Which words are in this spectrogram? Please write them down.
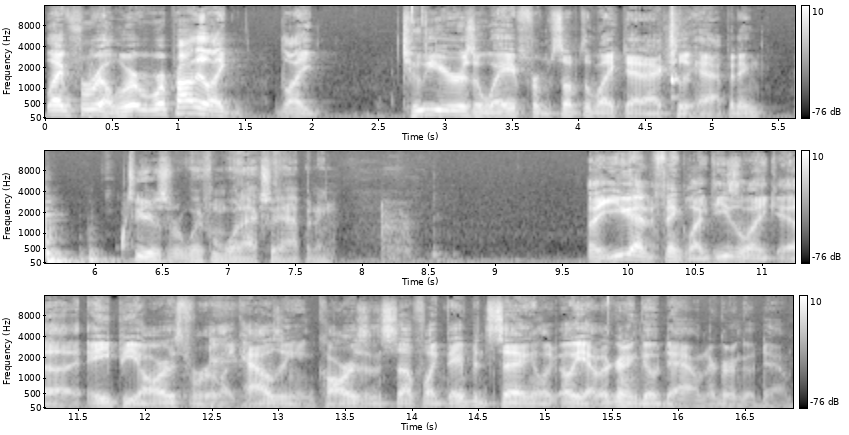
like for real, we're we're probably like like two years away from something like that actually happening. Two years away from what actually happening. Like, you got to think like these like uh, APRs for like housing and cars and stuff. Like they've been saying like, oh yeah, they're going to go down. They're going to go down.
